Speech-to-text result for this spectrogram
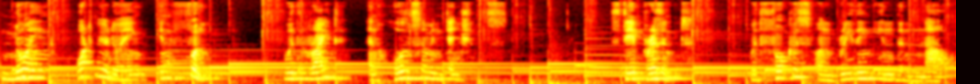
knowing what we are doing in full with right and wholesome intentions. Stay present with focus on breathing in the now,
